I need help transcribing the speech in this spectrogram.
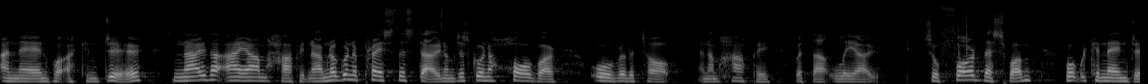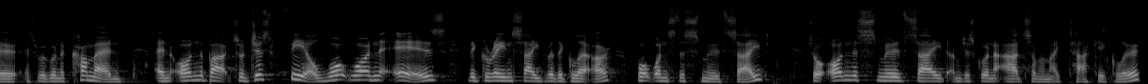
And then what I can do is now that I am happy, now I'm not going to press this down, I'm just going to hover over the top and I'm happy with that layout. So for this one, what we can then do is we're going to come in and on the back, so just feel what one is the grain side with the glitter, what one's the smooth side. So on the smooth side, I'm just going to add some of my tacky glue.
